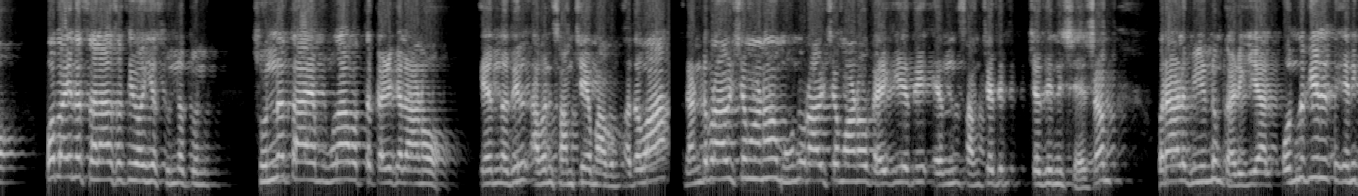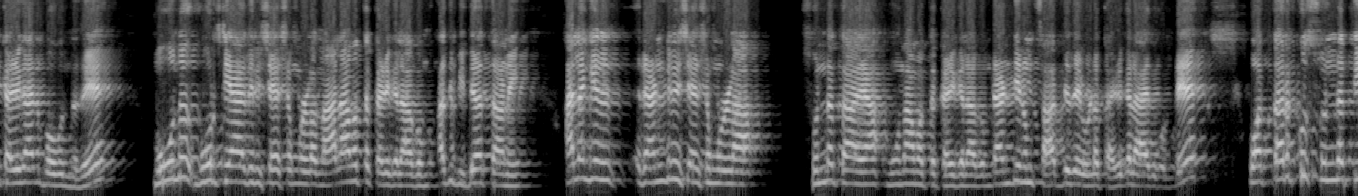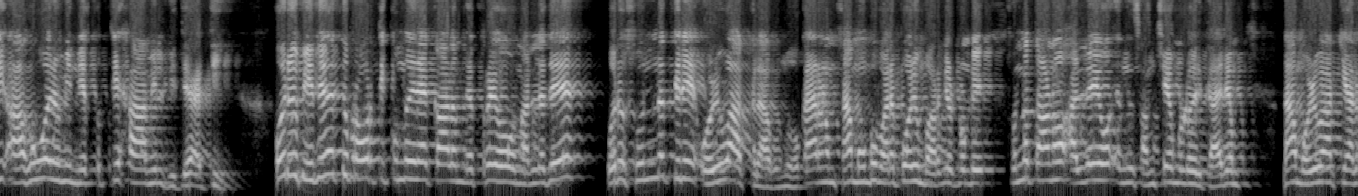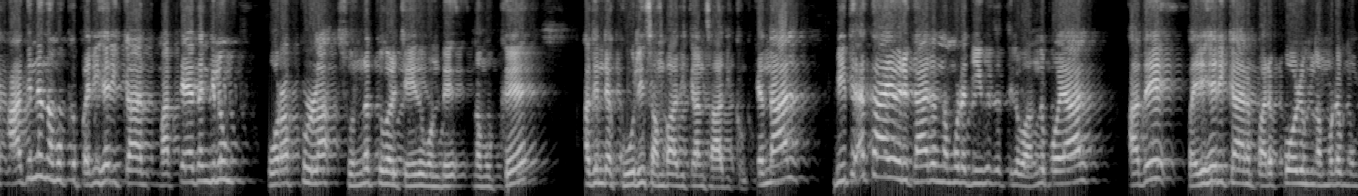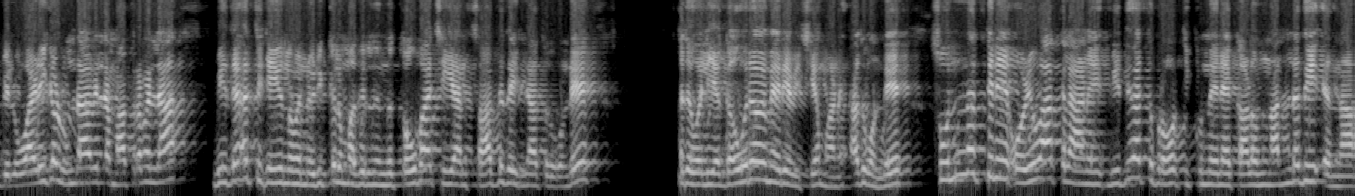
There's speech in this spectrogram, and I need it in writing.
ഓ ബൈന സലാസത്തി വഹിയ സുന്നത്തുൻ. സുന്നത്തായ മൂന്നാമത്തെ കഴുകലാണോ എന്നതിൽ അവൻ സംശയമാകും. അഥവാ രണ്ട് പ്രാവശ്യമാണോ മൂന്ന് പ്രാവശ്യമാണോ കഴുകിയത് എന്ന് സംശയിച്ചതിന് ശേഷം ഒരാൾ വീണ്ടും കഴുകിയാൽ ഒന്നുകിൽ ഇനി കഴുകാൻ പോകുന്നത് മൂന്ന് പൂർത്തിയായതിനു ശേഷമുള്ള നാലാമത്തെ കഴുകലാകും. അത് വിദേഹത്താണ് അല്ലെങ്കിൽ രണ്ടിന് ശേഷമുള്ള സുന്നത്തായ മൂന്നാമത്തെ കഴുകലാകും. രണ്ടിനും സാധ്യതയുള്ള കഴുകലായതുകൊണ്ട് വത്തർക്കു സുന്നത്തി അഹുവനുമി നിഖ്തിഹാമിൽ വിദ്യാർത്ഥി. ഒരു വിദേഹത്ത് പ്രവർത്തിക്കുന്നതിനേക്കാളും എത്രയോ നല്ലത് ഒരു സുന്നത്തിനെ ഒഴിവാക്കലാകുന്നു. കാരണം ഞാൻ മുമ്പ് പലപ്പോഴും പറഞ്ഞിട്ടുണ്ട് സുന്നത്താണോ അല്ലയോ എന്ന് സംശയമുള്ള ഒരു കാര്യം. നാം ഒഴിവാക്കിയാൽ അതിനെ നമുക്ക് പരിഹരിക്കാൻ മറ്റേതെങ്കിലും ഉറപ്പുള്ള സുന്നത്തുകൾ ചെയ്തുകൊണ്ട് നമുക്ക് അതിന്റെ കൂലി സമ്പാദിക്കാൻ സാധിക്കും. എന്നാൽ വിദഗ്ധായ ഒരു കാര്യം നമ്മുടെ ജീവിതത്തിൽ വന്നു പോയാൽ അത് പരിഹരിക്കാൻ പലപ്പോഴും നമ്മുടെ മുമ്പിൽ വഴികൾ ഉണ്ടാവില്ല. മാത്രമല്ല വിദഗ്ധ ചെയ്യുന്നവൻ ഒരിക്കലും അതിൽ നിന്ന് തോബ ചെയ്യാൻ സാധ്യതയില്ലാത്തത് കൊണ്ട് അത് വലിയ ഗൗരവമേറിയ വിഷയമാണ്. അതുകൊണ്ട് സുന്നത്തിനെ ഒഴിവാക്കലാണ് വിദഗ്ധ പ്രവർത്തിക്കുന്നതിനേക്കാളും നല്ലത് എന്ന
